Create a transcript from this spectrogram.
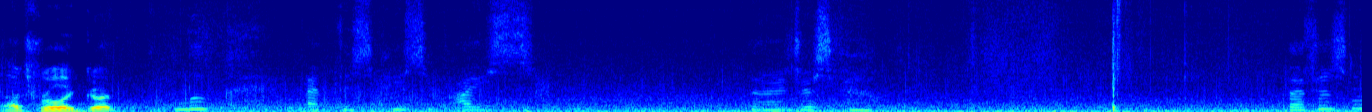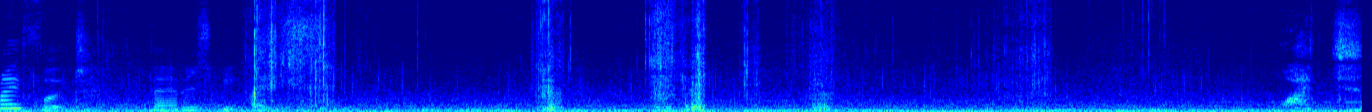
That's really good. hmm. Look at this piece of ice that I just found. That is my foot. That is the ice. What?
